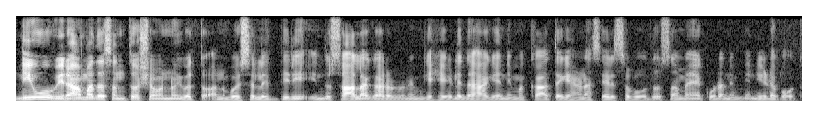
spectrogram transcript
ನೀವು ವಿರಾಮದ ಸಂತೋಷವನ್ನು ಇವತ್ತು ಅನುಭವಿಸಲಿದ್ದೀರಿ. ಇಂದು ಸಾಲಗಾರರು ನಿಮಗೆ ಹೇಳಿದ ಹಾಗೆ ನಿಮ್ಮ ಖಾತೆಗೆ ಹಣ ಸೇರಿಸಬಹುದು ಸಮಯ ಕೂಡ ನಿಮಗೆ ನೀಡಬಹುದು.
